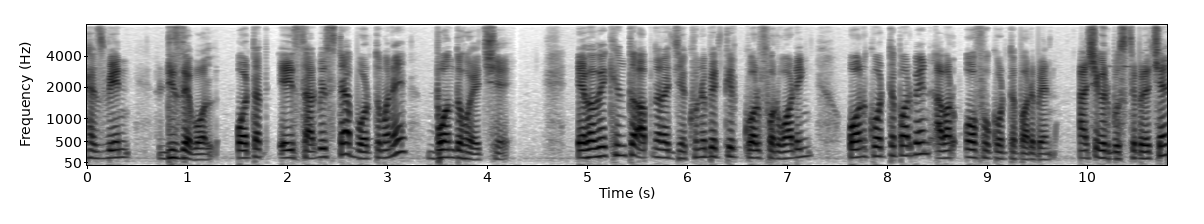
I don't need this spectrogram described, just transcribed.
has been disable অর্থাৎ এই সার্ভিসটা বর্তমানে বন্ধ হয়েছে। এভাবে কিন্তু আপনারা যে কোনো ব্যক্তির কল ফরওয়ার্ডিং অন করতে পারবেন, আবার অফও করতে পারবেন। আশা করি বুঝতে পেরেছেন।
